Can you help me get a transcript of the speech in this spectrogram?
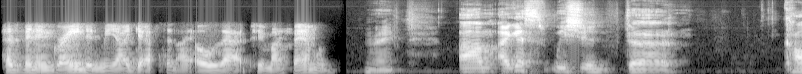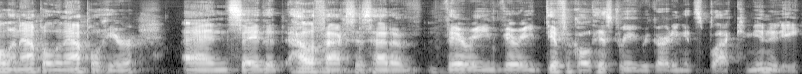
has been ingrained in me, I guess, and I owe that to my family. Right. Um, I guess we should uh, call an apple an apple here and say that Halifax has had a very, very difficult history regarding its Black community.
